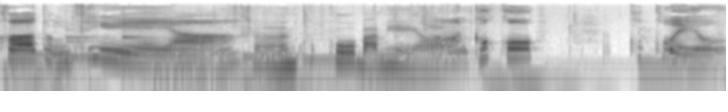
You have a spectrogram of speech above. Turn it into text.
코코 동생이에요. 전 코코 맘이에요. 전 코코 코코예요.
